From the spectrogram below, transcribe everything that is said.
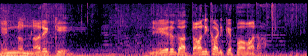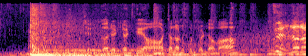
నిన్ను నరికి నేరుగా దానికాడికే పోవాలా? జగ్గారెడ్డంటే ఆటలు అనుకుంటుండవా వెళ్ళరా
